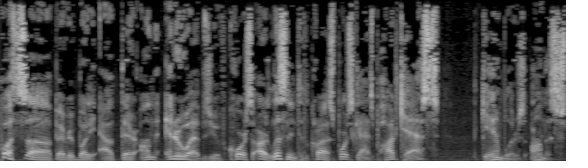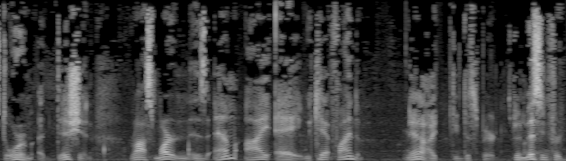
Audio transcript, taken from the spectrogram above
What's up, everybody out there on the interwebs? You, of course, are listening to the Colorado Sports Guys podcast, The Gamblers on the Storm edition. Ross Martin is MIA. We can't find him. Yeah, I, he disappeared. He's been missing for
